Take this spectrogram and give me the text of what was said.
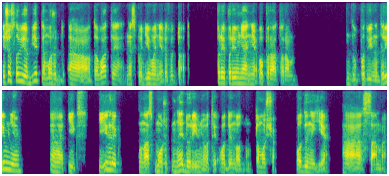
І числові об'єкти можуть е, давати несподівані результати. При порівнянні оператором подвійно дорівнює е, x і y у нас можуть не дорівнювати один одному, тому що один є е, саме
